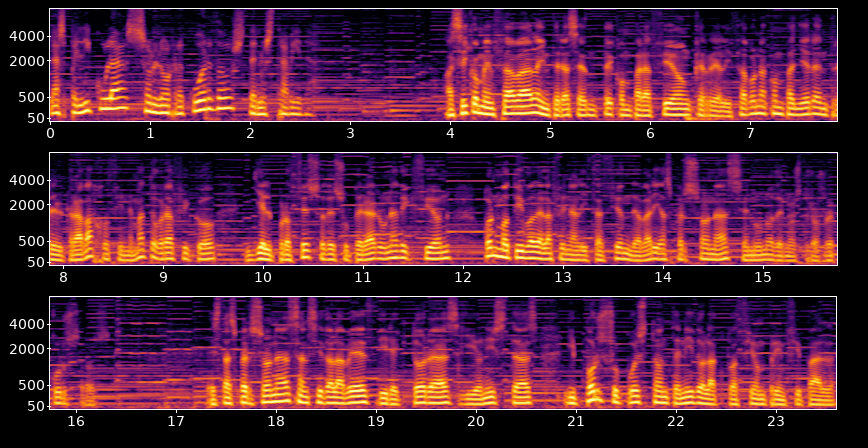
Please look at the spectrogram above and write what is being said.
Las películas son los recuerdos de nuestra vida. Así comenzaba la interesante comparación que realizaba una compañera entre el trabajo cinematográfico y el proceso de superar una adicción con motivo de la finalización de varias personas en uno de nuestros recursos. Estas personas han sido a la vez directoras, guionistas y por supuesto han tenido la actuación principal.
